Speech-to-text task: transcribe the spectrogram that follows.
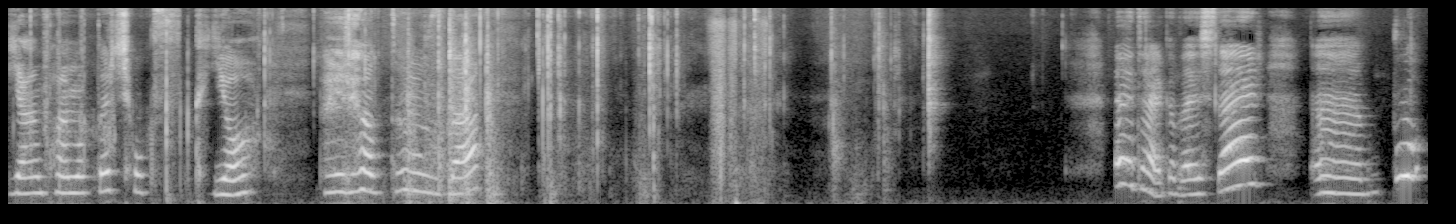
yani parmakları çok sıkıyor. Böyle yaptığımızda. Evet arkadaşlar. eee, bu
